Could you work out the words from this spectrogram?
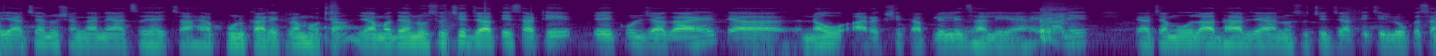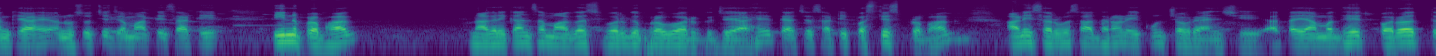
याच्या अनुषंगाने आजचा हा पूर्ण कार्यक्रम होता. यामध्ये अनुसूचित जातीसाठी जे एकूण जागा आहे त्या नऊ आरक्षित आपलेली झाली आहे आणि त्याचा मूल आधार जे अनुसूचित जातीची लोकसंख्या आहे. अनुसूचित जमातीसाठी तीन प्रभाग नागरिकांचा मागास वर्ग प्रवर्ग जे आहे त्याच्यासाठी पस्तीस प्रभाग आणि सर्वसाधारण एकूण चौऱ्याऐंशी. आता यामध्ये परत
